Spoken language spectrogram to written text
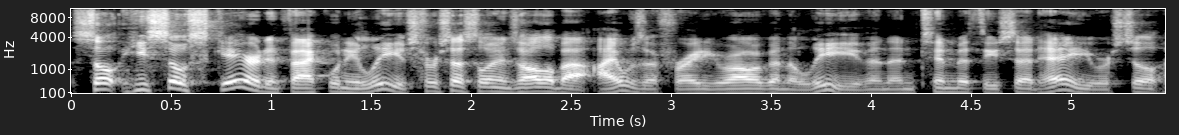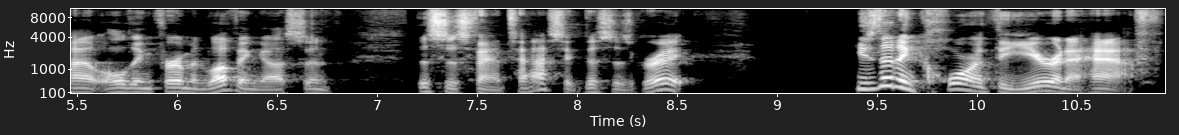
So he's so scared. In fact, when he leaves, First Thessalonians all about, I was afraid you were all going to leave. And then Timothy said, Hey, you were still holding firm and loving us. And this is fantastic. This is great. He's then in Corinth a year and a half.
